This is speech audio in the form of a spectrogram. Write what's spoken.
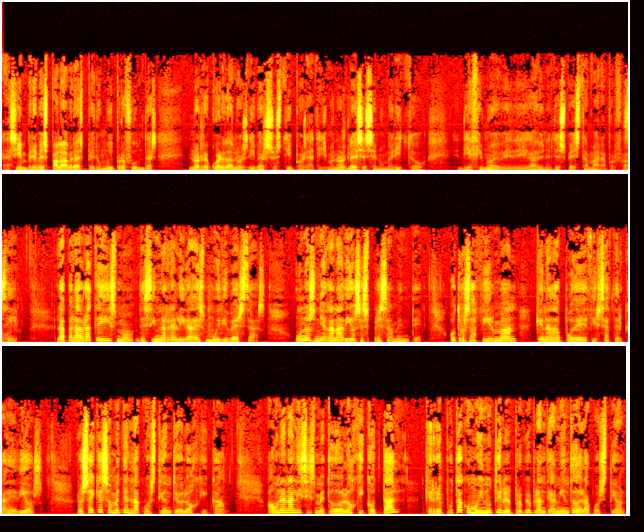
así en breves palabras, pero muy profundas, nos recuerda los diversos tipos de ateísmo. ¿Nos lees ese numerito 19 de Gaudium et Spes, Tamara, por favor? Sí. La palabra ateísmo designa realidades muy diversas. Unos niegan a Dios expresamente, otros afirman que nada puede decirse acerca de Dios. Los hay que someten la cuestión teológica a un análisis metodológico tal que reputa como inútil el propio planteamiento de la cuestión.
